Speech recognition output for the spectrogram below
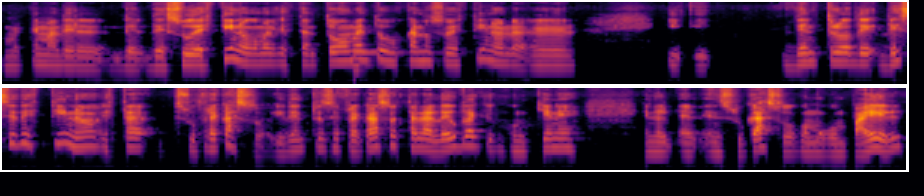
como el tema del, de su destino, como el que está en todo momento buscando su destino. y, dentro de, ese destino está su fracaso, y dentro de ese fracaso está la deuda que, con quienes, en, en, su caso, como con Pael,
